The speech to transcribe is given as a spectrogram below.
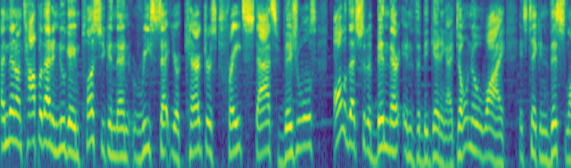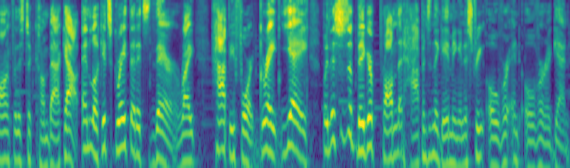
And then on top of that, in New Game Plus, you can then reset your characters, traits, stats, visuals. All of that should have been there in the beginning. I don't know why it's taken this long for this to come back out. And look, it's great that it's there, right? Happy for it. Great. Yay. But this is a bigger problem that happens in the gaming industry over and over again.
